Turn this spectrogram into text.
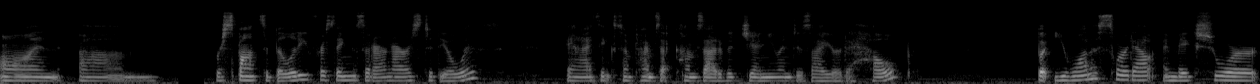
on um, responsibility for things that aren't ours to deal with. And I think sometimes that comes out of a genuine desire to help. But you want to sort out and make sure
